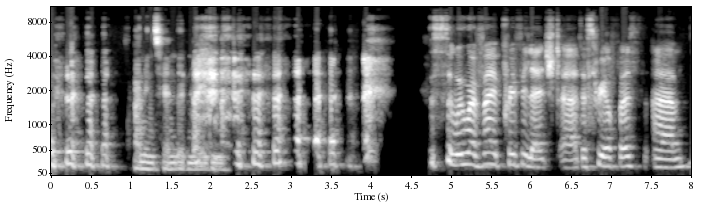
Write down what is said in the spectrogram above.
Unintended, maybe. So we were very privileged, uh, the three of us, um,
